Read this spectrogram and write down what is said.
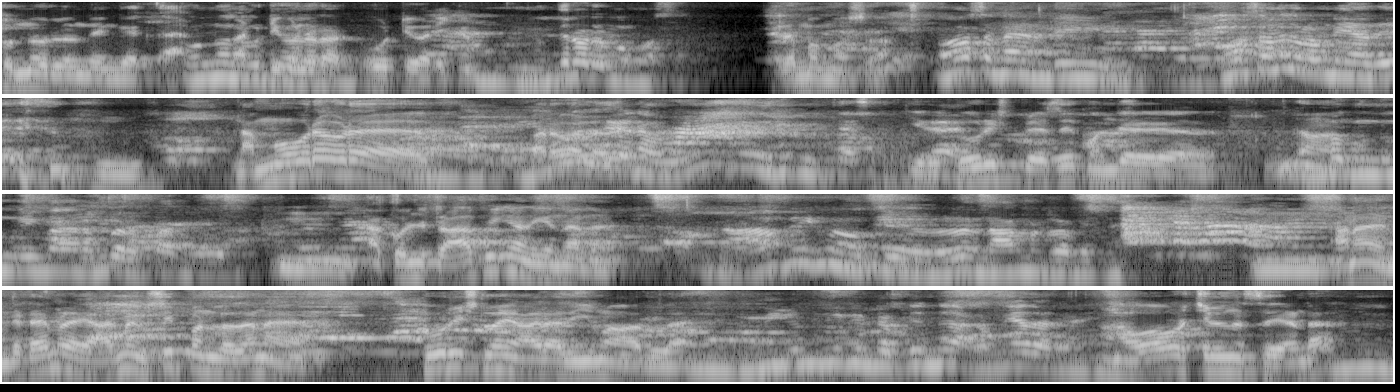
குன்னூர்லேருந்து எங்கே? குன்னூர்ல ஊட்டி பர்டிகுலர் ஊட்டி வரைக்கும். இந்த ரோடு ரொம்ப மோசம். ரொம்ப மோசம். மோசம்னா எப்படி? மோசம்னு சொல்ல முடியாது. நம்ம ஊரை விட பரவாயில்ல. இது டூரிஸ்ட் பிளேஸு கொஞ்சம் ரொம்ப குண்டு கொஞ்சம் டிராஃபிக்கும் அதிகம் தானே? டிராஃபிக்கும் ஓகே நார்மல் டிராஃபிக் ஆனால் இந்த டைமில் யாருமே விசிட் பண்ணல தானே? டூரிஸ்ட்லாம் யாரும் அதிகமாக வரல. தான் ஓவர் சில்னஸ் ஏன்டா? ம்.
